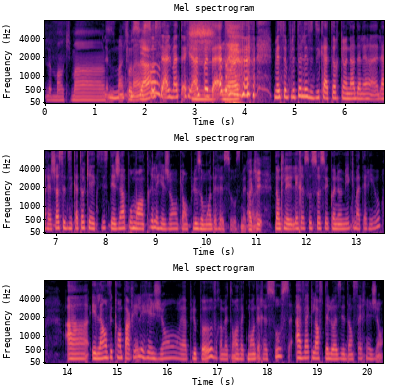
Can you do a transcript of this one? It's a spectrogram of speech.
Le, manquement, le manquement social, matériel peut-être. Mais c'est plutôt les indicateurs qu'on a dans la, recherche, ces indicateurs qui existent déjà pour montrer les régions qui ont plus ou moins de ressources. Donc, les, les ressources socio-économiques, matériaux. Euh, et là, on veut comparer les régions euh, plus pauvres, mettons, avec moins de ressources, avec l'offre de loisirs dans ces régions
